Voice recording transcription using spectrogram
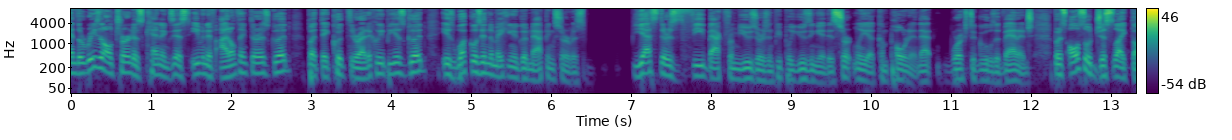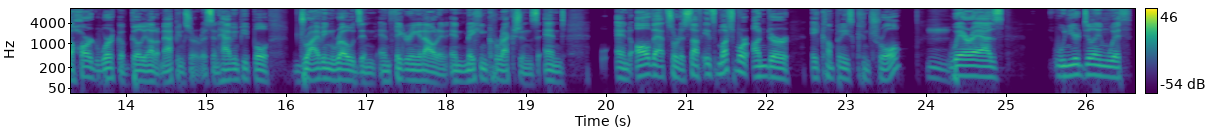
and the reason alternatives can exist, even if I don't think they're as good, but they could theoretically be as good, is what goes into making a good mapping service yes, there's feedback from users and people using it is certainly a component that works to Google's advantage. But it's also just like the hard work of building out a mapping service and having people driving roads and, and figuring it out and, and making corrections and and all that sort of stuff. It's much more under a company's control. Mm. Whereas when you're dealing with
